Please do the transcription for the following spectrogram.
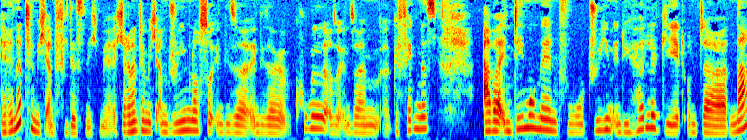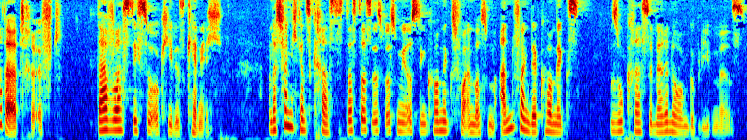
erinnerte mich an vieles nicht mehr. Ich erinnerte mich an Dream noch so in dieser, in dieser Kugel, also in seinem äh, Gefängnis. Aber in dem Moment, wo Dream in die Hölle geht und da Nada trifft, da wusste ich so, okay, das kenne ich. Und das fand ich ganz krass, dass das das ist, was mir aus den Comics, vor allem aus dem Anfang der Comics, so krass in Erinnerung geblieben ist.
